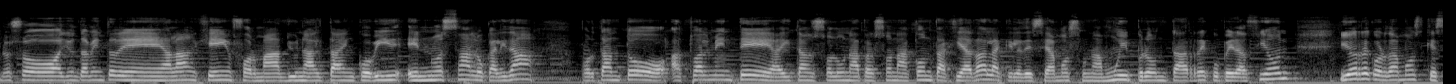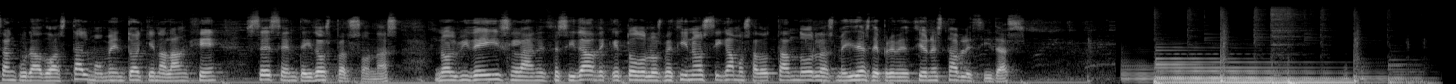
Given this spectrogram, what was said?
Nuestro ayuntamiento de Alange informa de un alta en COVID en nuestra localidad. Por tanto, actualmente hay tan solo una persona contagiada a la que le deseamos una muy pronta recuperación y os recordamos que se han curado hasta el momento aquí en Alange 62 personas. No olvidéis la necesidad de que todos los vecinos sigamos adoptando las medidas de prevención establecidas.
